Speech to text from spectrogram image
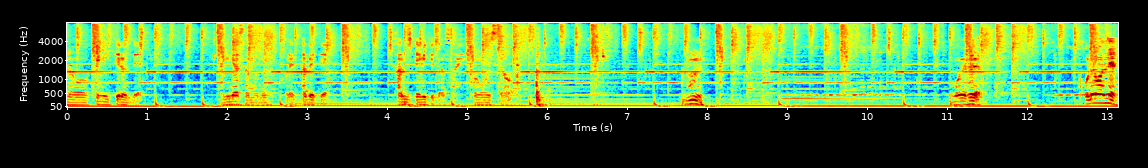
の気に入ってるんで皆さんもねこれ食べて感じてみてください。この美味しさを。うん。美味しい。これはね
